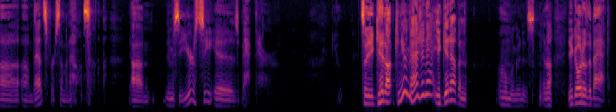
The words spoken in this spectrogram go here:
uh, um, that's for someone else. Um, let me see. Your seat is back there. So you get up. Can you imagine that? You get up and, oh my goodness, you know, you go to the back.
